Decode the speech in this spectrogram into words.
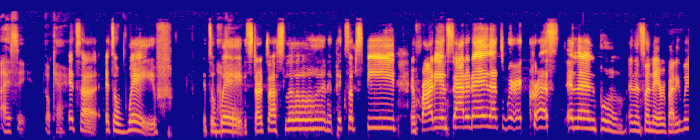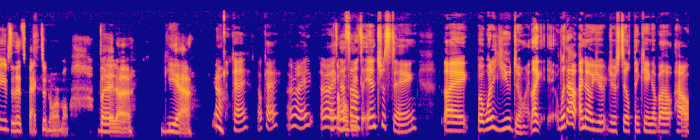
I see. Okay. it's a it's a wave it's a wave it starts off slow and it picks up speed and friday and saturday that's where it crests and then boom and then sunday everybody leaves and it's back to normal but uh yeah Yeah. Okay. Okay. All right. All right. It's a whole That sounds interesting. Like, but what are you doing? Like, without, I know you you're still thinking about how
